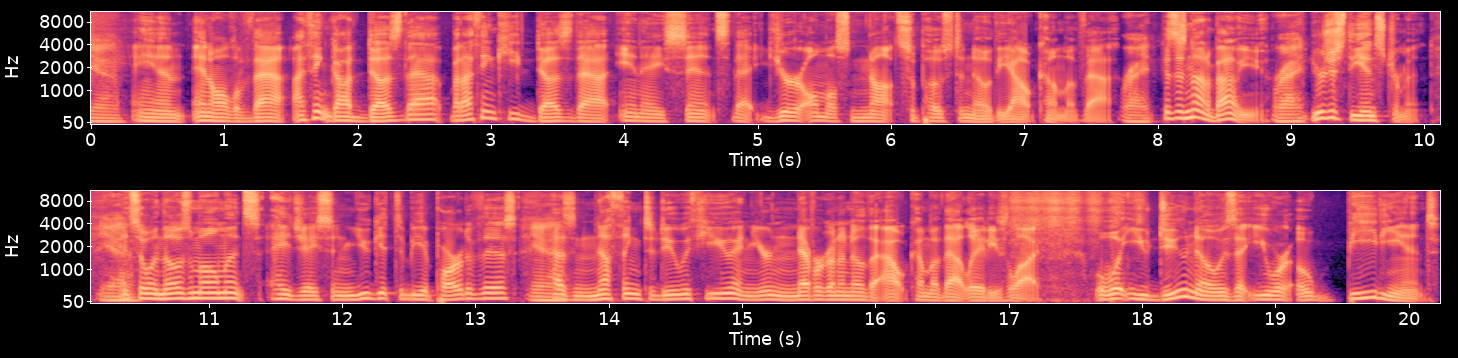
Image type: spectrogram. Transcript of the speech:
Yeah. and and all of that. I think God does that, but I think he does that in a sense that you're almost not supposed to know the outcome of that. Right. Because it's not about you. Right. You're just the instrument. Yeah. And so in those moments, hey Jason, you get to be a part of this. Yeah. Has nothing to do with you and you're never going to know the outcome of that lady's life. But what you do know is that you were obedient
